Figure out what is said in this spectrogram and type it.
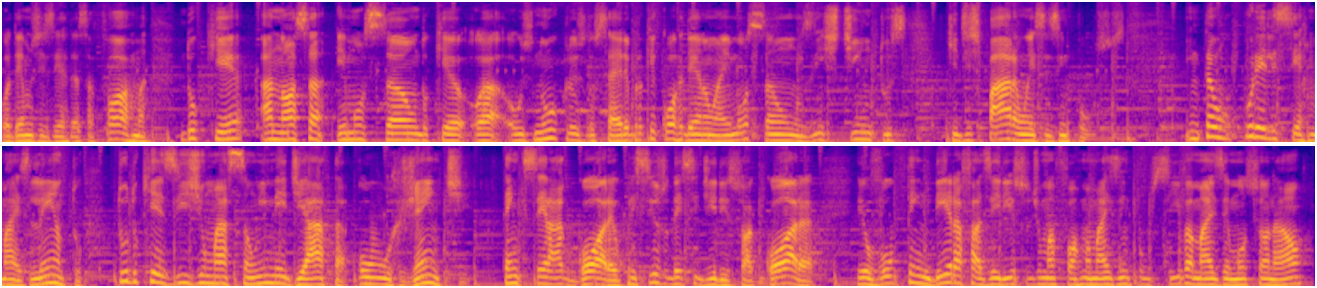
podemos dizer dessa forma, do que a nossa emoção, do que os núcleos do cérebro que coordenam a emoção, os instintos que disparam esses impulsos. Então, por ele ser mais lento, tudo que exige uma ação imediata ou urgente, tem que ser agora, eu preciso decidir isso agora, eu vou tender a fazer isso de uma forma mais impulsiva, mais emocional,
